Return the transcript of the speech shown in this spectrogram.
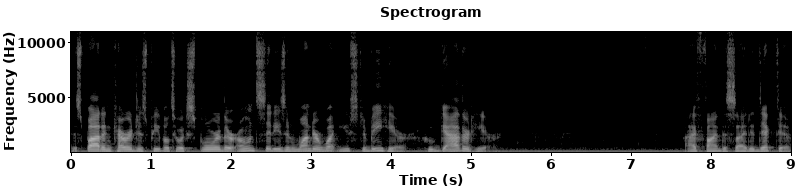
This bot encourages people to explore their own cities and wonder what used to be here, who gathered here. I find the site addictive.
